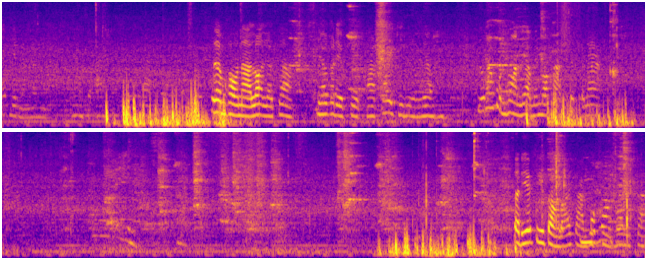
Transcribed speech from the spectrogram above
กับเห็ดหนังนั่นน่ะนั่งสะพานเริ่มเข้านาร้อนแล้วจ้าแล้วก็เดี๋ยวปลูกผักไข่กินเองแล้วคือทั้งผลหอนเนี่ยมันบอกขาดเจ็บกันหน้า สวัสดีฟีสองร้อยสามสิบสี่ท่านจ้า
